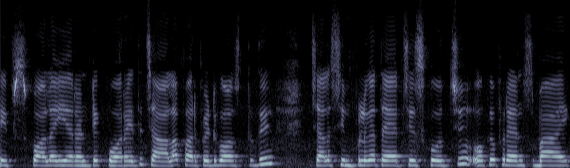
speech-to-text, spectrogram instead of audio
టిప్స్ ఫాలో అయ్యారంటే కూర అయితే చాలా పర్ఫెక్ట్గా వస్తుంది. చాలా సింపుల్గా తయారు చేసుకోవచ్చు. Okay friends bye.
